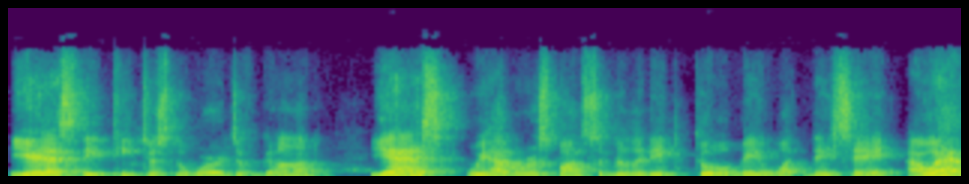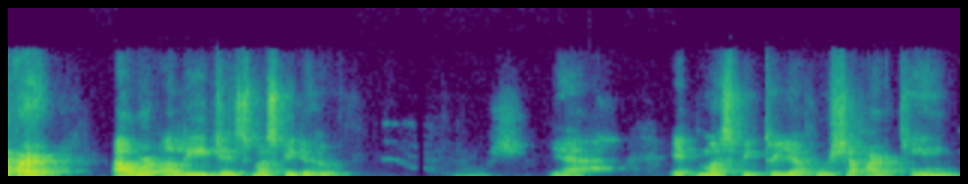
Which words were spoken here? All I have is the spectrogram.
Yes, they teach us the words of God. Yes, we have a responsibility to obey what they say. However, our allegiance must be to who? Yeah, it must be to Yahusha, our King,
